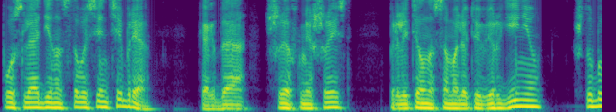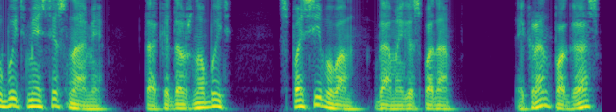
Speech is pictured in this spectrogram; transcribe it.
после 11 сентября, когда шеф Ми-6 прилетел на самолете в Виргинию, чтобы быть вместе с нами. Так и должно быть. Спасибо вам, дамы и господа. Экран погас,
